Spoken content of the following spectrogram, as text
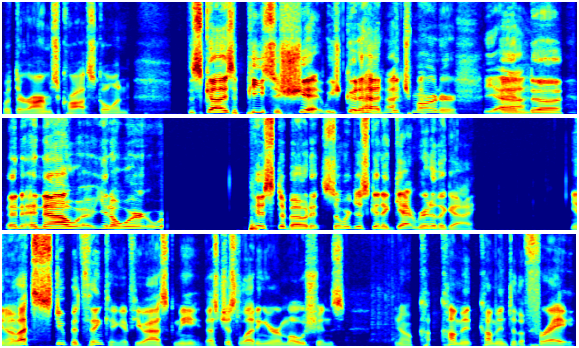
with their arms crossed, going, "This guy's a piece of shit. We could have had Mitch Marner." Yeah. and uh, and and now you know we're we're pissed about it, so we're just gonna get rid of the guy. You know, Yeah. that's stupid thinking, if you ask me. That's just letting your emotions, you know, c- come in, come into the fray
